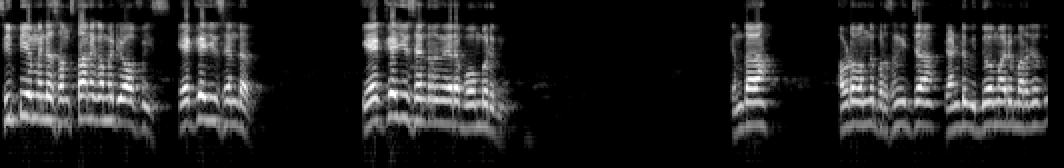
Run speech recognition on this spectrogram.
സി പി എമ്മിന്റെ സംസ്ഥാന committee office A K G centre A K G centre നേരെ ബോംബെറിഞ്ഞു. എന്താ അവിടെ വന്ന് പ്രസംഗിച്ച രണ്ട് വിദ്വാന്മാരും പറഞ്ഞത്?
